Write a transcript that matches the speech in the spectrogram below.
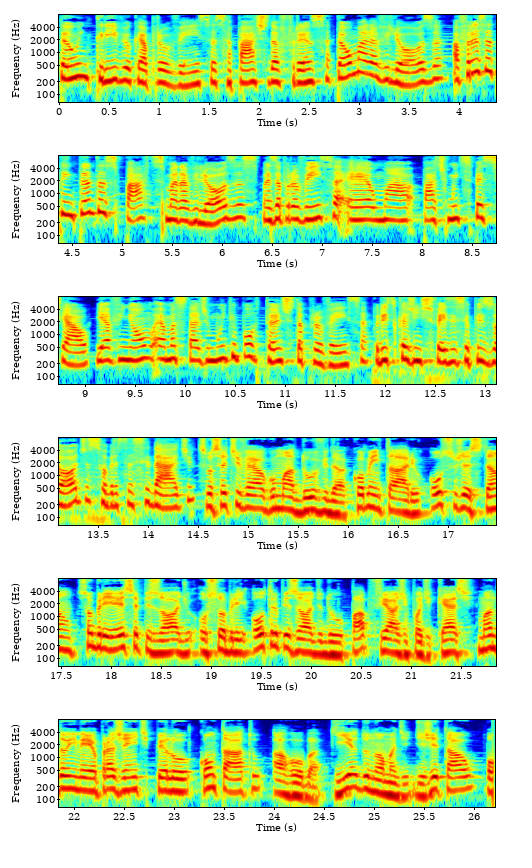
tão incrível que é a Provença, essa parte da França tão maravilhosa. A França tem tantas partes maravilhosas, mas a Provença é uma parte muito especial e Avignon é uma cidade muito importante da Provença. Por isso que a gente fez esse episódio sobre essa cidade. Se você tiver alguma dúvida, comentário ou sugestão sobre esse episódio ou sobre outro episódio do Papo Viagem Podcast, manda um e-mail pra gente pelo contato arroba guia do nômade digital.com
